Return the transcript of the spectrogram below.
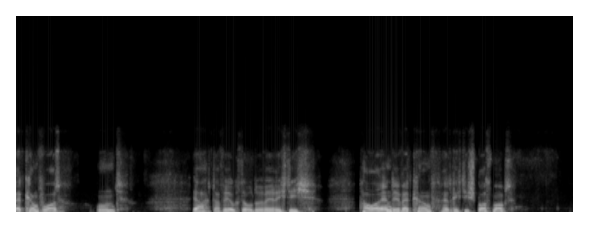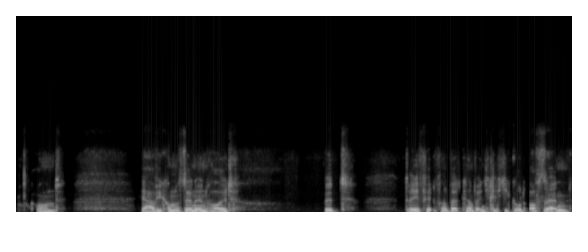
Wettkampf wird. Und ja, da wäre auch so, da wäre richtig Power in den Wettkampf, hat richtig Spaß gemacht. Und ja, wir kommen uns dann in Holt mit Drehviertel von Wettkampf eigentlich richtig gut aufsetzen.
